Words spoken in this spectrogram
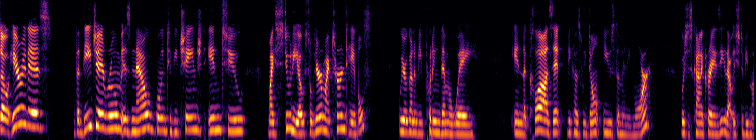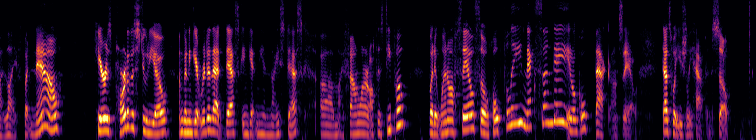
So here it is. The DJ room is now going to be changed into my studio. So here are my turntables. We are going to be putting them away in the closet because we don't use them anymore, which is kind of crazy. That used to be my life. But now, here is part of the studio. I'm going to get rid of that desk and get me a nice desk. Um, I found one at Office Depot, but it went off sale. So hopefully next Sunday, it'll go back on sale. That's what usually happens. So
